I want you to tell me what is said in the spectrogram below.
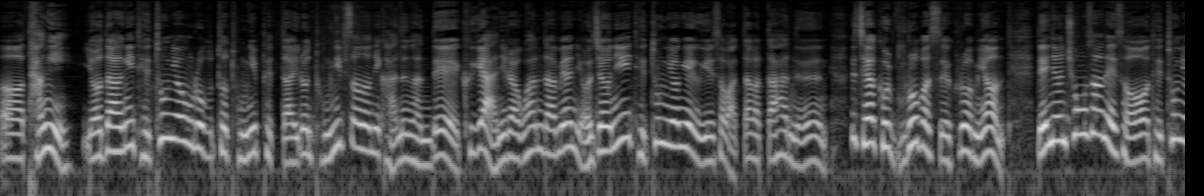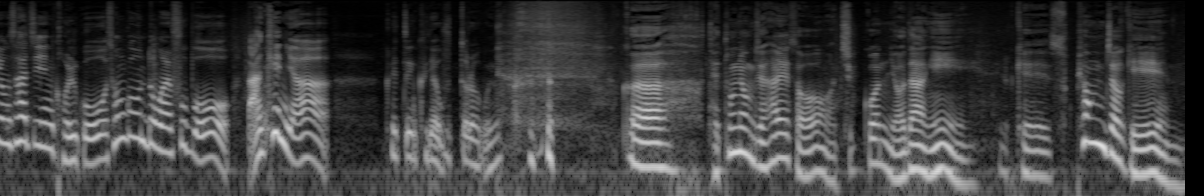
어, 당이, 여당이 대통령으로부터 독립했다. 이런 독립선언이 가능한데 그게 아니라고 한다면 여전히 대통령에 의해서 왔다 갔다 하는. 그래서 제가 그걸 물어봤어요. 그러면 내년 총선에서 대통령 사진 걸고 선거운동할 후보 많겠냐. 그랬더니 그냥 웃더라고요. 그러니까 대통령제 하에서 집권 여당이 이렇게 수평적인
